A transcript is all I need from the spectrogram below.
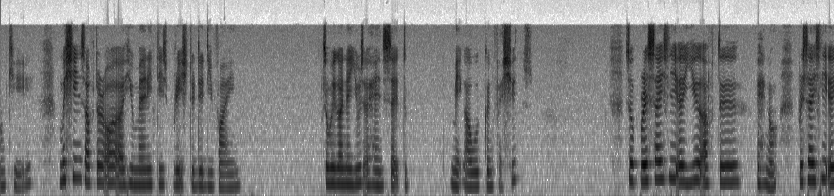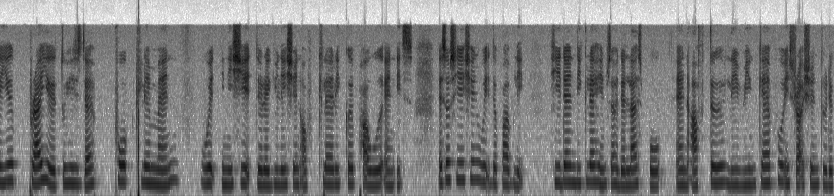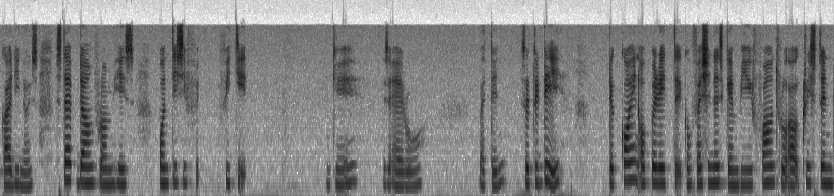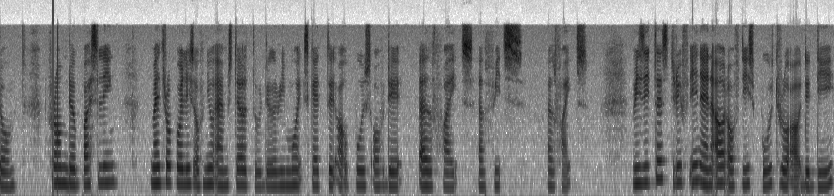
Okay. Machines, after all, are humanity's bridge to the divine. So we're gonna use a handset to make our confessions. So precisely a year after, eh no, precisely a year prior to his death, Pope Clement would initiate the regulation of clerical power and its association with the public. He then declared himself the last pope and after leaving careful instruction to the cardinals, stepped down from his pontificate. Okay, there's an arrow button. So today, the coin-operated confessionals can be found throughout Christendom, from the bustling metropolis of New Amstel to the remote scattered outposts of the Elphites, Elphites, Elphites. Visitors drift in and out of this booth throughout the day,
